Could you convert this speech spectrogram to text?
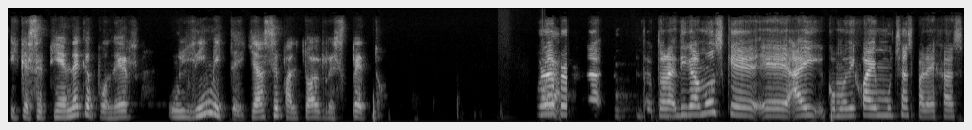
y que se tiene que poner un límite, ya se faltó al respeto. Una pregunta, doctora. Digamos que eh, hay, como dijo, hay muchas parejas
